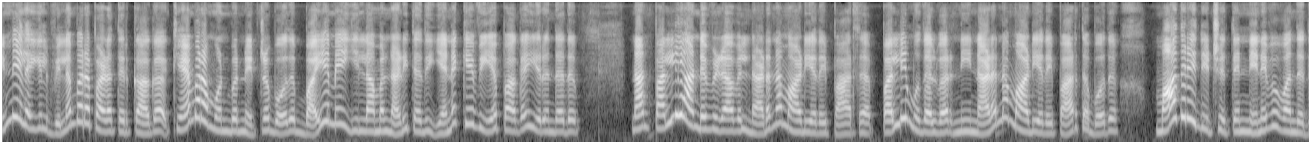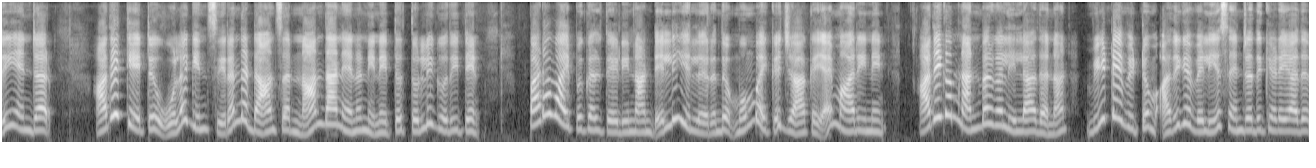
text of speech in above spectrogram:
இந்நிலையில் விளம்பர படத்திற்காக கேமரா முன்பு நின்றபோது பயமே இல்லாமல் நடித்தது எனக்கே வியப்பாக இருந்தது. நான் பள்ளி ஆண்டு விழாவில் நடனம் ஆடியதை பார்த்த பள்ளி முதல்வர் நீ நடனம் ஆடியதை பார்த்தபோது மாதிரி தீட்சித்தின் நினைவு வந்தது என்றார். அதை கேட்டு உலகின் சிறந்த டான்சர் நான் தான் என நினைத்து துள்ளி குதித்தேன். பட வாய்ப்புகள் தேடி நான் டெல்லியிலிருந்து மும்பைக்கு ஜாக்கையாய் மாறினேன். அதிகம் நண்பர்கள் இல்லாத நான் வீட்டை விட்டும் அதிக வெளியே சென்றது கிடையாது.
